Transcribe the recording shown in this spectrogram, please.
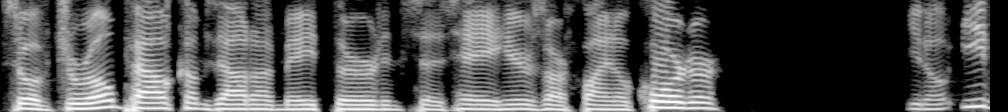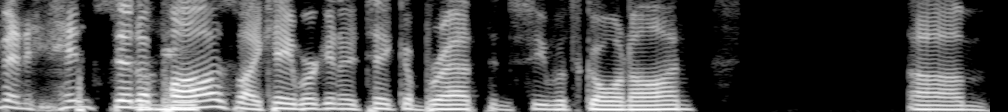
So if Jerome Powell comes out on May 3rd and says, "Hey, here's our final quarter," you know, even hints at a mm-hmm. pause, like, hey, we're going to take a breath and see what's going on. Um,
